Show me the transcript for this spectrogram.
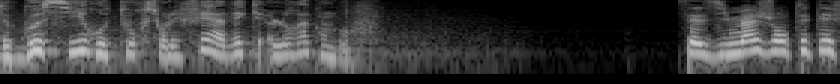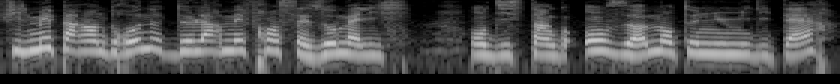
de Gossi. Retour sur les faits avec Laura Cambo. Ces images ont été filmées par un drone de l'armée française au Mali. On distingue 11 hommes en tenue militaire.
